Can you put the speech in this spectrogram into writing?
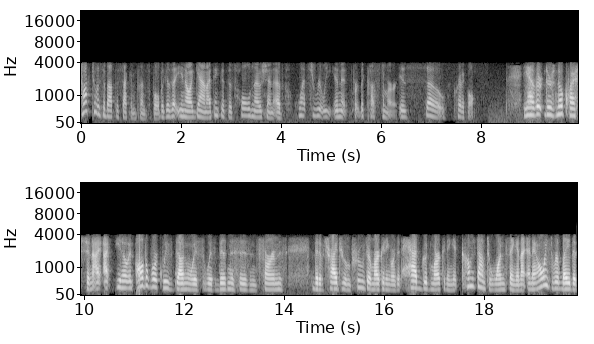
talk to us about the second principle because uh, you know again i think that this whole notion of what's really in it for the customer is so critical. Yeah there, there's no question. I, I you know in all the work we've done with with businesses and firms that have tried to improve their marketing or that had good marketing it comes down to one thing and i and i always relay that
